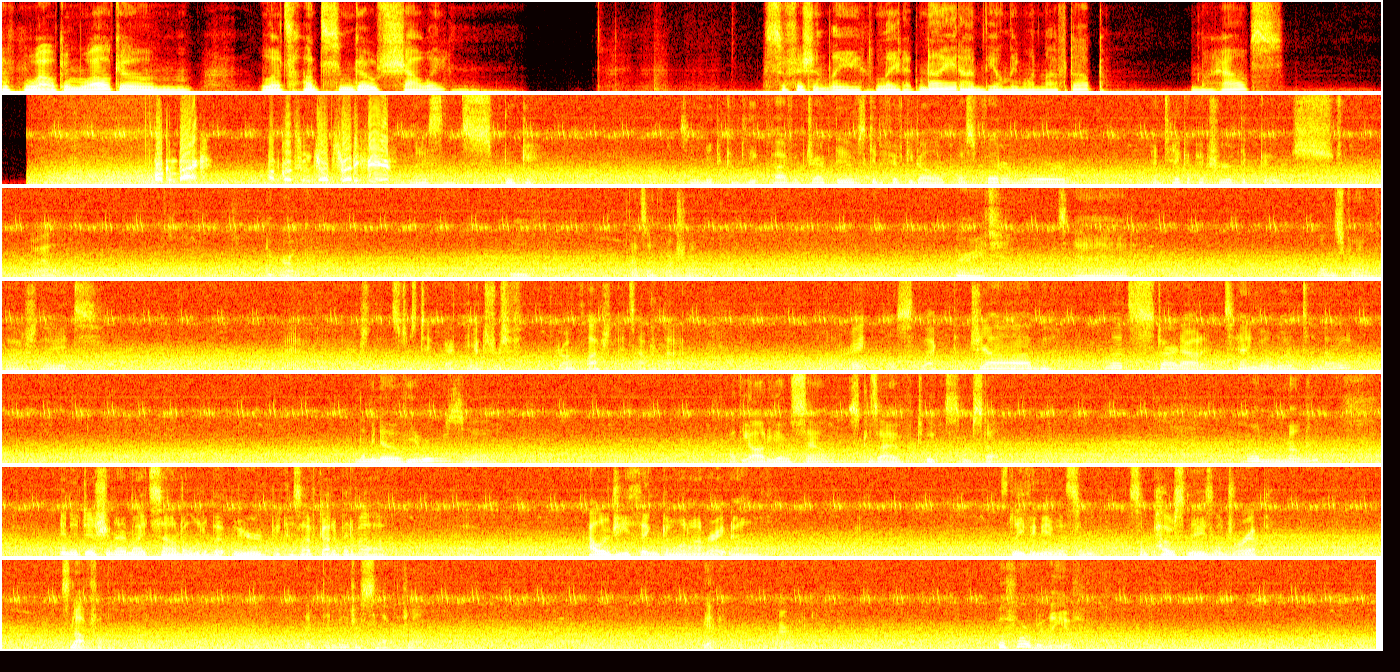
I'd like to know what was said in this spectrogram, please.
welcome, welcome. Let's hunt some ghosts, shall we? Sufficiently late at night, I'm the only one left up in my house. Welcome back. I've got some jobs ready for you. Nice and spooky. So we need to complete five objectives, get a $50 plus photo reward, and take a picture of the ghost. Well, I'm broke. Hmm. That's unfortunate. Alright, let's add one strong flashlight. Yeah, actually, let's just take back the extra strong flashlights. How about that? Alright, we'll select the job. Let's start out at Tanglewood tonight. Let me know, viewers, uh, how the audio sounds, because I've tweaked some stuff. One moment. In addition, I might sound a little bit weird because I've got a bit of a uh, allergy thing going on right now. It's leaving me with some some post nasal drip. It's not fun. Did- Didn't I just select the job? Yeah. Alright. Before we leave,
